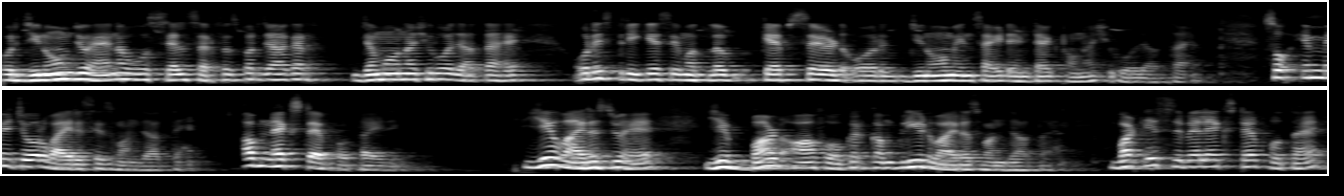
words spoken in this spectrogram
और जीनोम जो है ना, वो सेल सरफेस पर जाकर जमा होना शुरू हो जाता है और इस तरीके से मतलब कैप्सेड और जीनोम इनसाइड इंटैक्ट होना शुरू हो जाता है। सो इमेच्योर वायरसेस बन जाते हैं। अब नेक्स्ट स्टेप होता है जी। ये वायरस जो है, ये बर्ड ऑफ़ होकर कंप्लीट वायरस बन जाता है। बट इससे पहले एक स्टेप होता है।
